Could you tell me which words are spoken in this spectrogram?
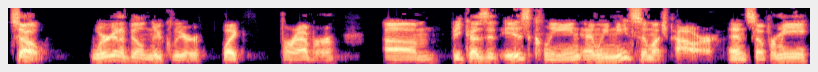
So we're going to build nuclear like forever um, because it is clean and we need so much power. And so for me,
